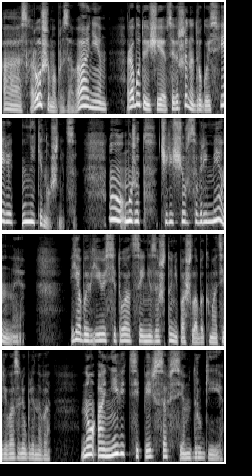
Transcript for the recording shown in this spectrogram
а с хорошим образованием, работающая в совершенно другой сфере, не киношница. Ну, может, чересчур современная. Я бы в ее ситуации ни за что не пошла бы к матери возлюбленного. Но они ведь теперь совсем другие.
